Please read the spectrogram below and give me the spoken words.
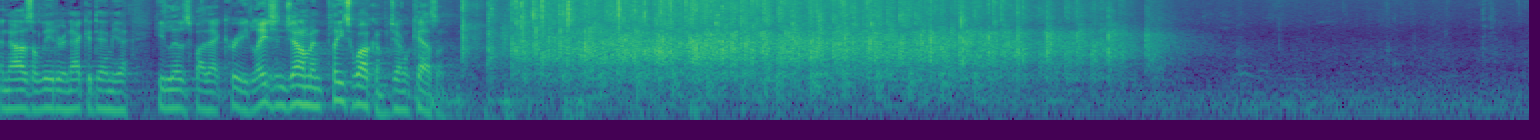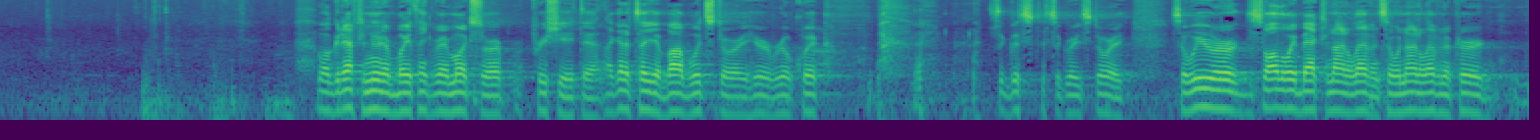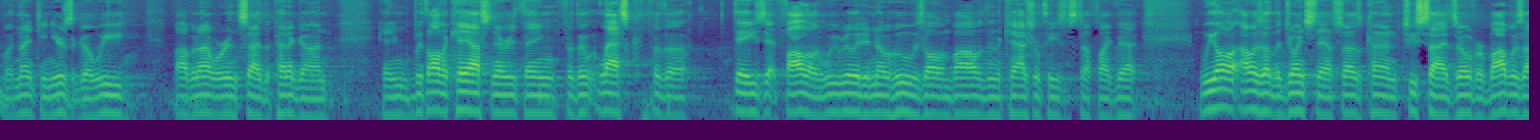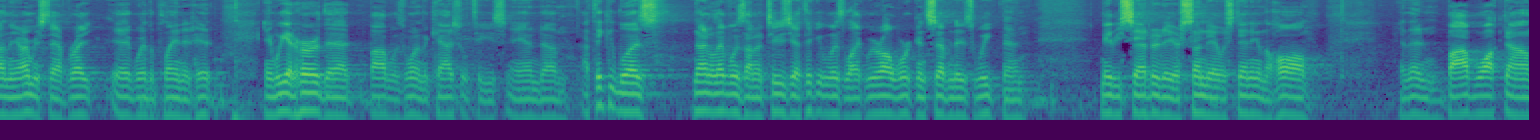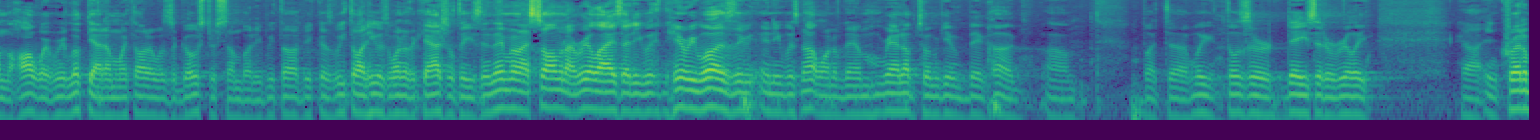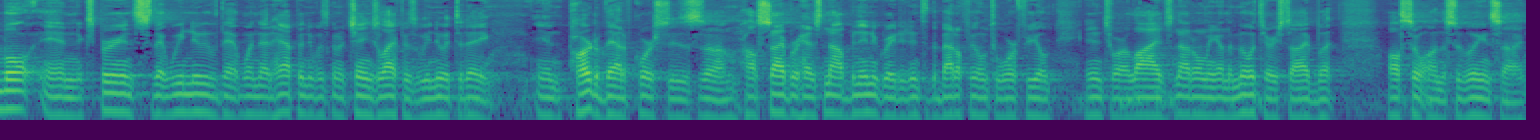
and now as a leader in academia, he lives by that creed. Ladies and gentlemen, please welcome General Caslen. Well, good afternoon, everybody. Thank you very much, sir. I appreciate that. I got to tell you a Bob Wood story here, real quick. it's a good, it's a great story. So we were so all the way back to 9/11. So when 9/11 occurred, about 19 years ago, we, Bob and I, were inside the Pentagon, and with all the chaos and everything for the last for the days that followed, we really didn't know who was all involved in the casualties and stuff like that we all i was on the joint staff so i was kind of two sides over bob was on the army staff right where the plane had hit and we had heard that Bob was one of the casualties. And um, I think it was 9/11 was on a Tuesday. I think it was like we were all working seven days a week then. Maybe Saturday or Sunday, I was standing in the hall, and then Bob walked down the hallway. We looked at him. We thought it was a ghost or somebody. We thought because we thought he was one of the casualties. And then when I saw him and I realized that he was, here he was, and he was not one of them, ran up to him and gave him a big hug. Um, but uh, we, those are days that are really uh, incredible and experience that we knew that when that happened, it was going to change life as we knew it today. And part of that, of course, is um, how cyber has now been integrated into the battlefield, into warfield, and into our lives, not only on the military side, but also on the civilian side.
